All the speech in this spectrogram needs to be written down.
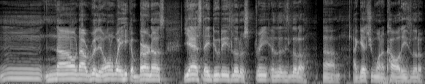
Mm, no, not really. The only way he can burn us yes, they do these little string, uh, these little, um, I guess you want to call these little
